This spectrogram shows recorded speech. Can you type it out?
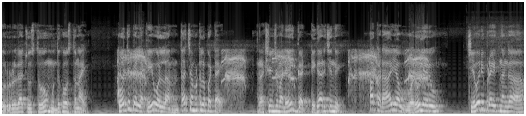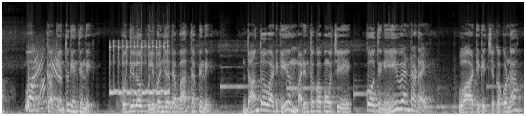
గుర్రుగా చూస్తూ ముందుకు వస్తున్నాయి. కోతి పిల్లకి ఒళ్ళంతా చెమటలు పట్టాయి. రక్షించమని గట్టిగా అరిచింది. అక్కడ ఎవ్వరూ లేరు. చివరి ప్రయత్నంగా ఒక్క గెంతు గెంతింది. కొద్దిలో పులిపంజా దెబ్బ తప్పింది. దాంతో వాటికి మరింత కోపం వచ్చి కోతిని వెంటాడాయి. వాటికి చిక్కకుండా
